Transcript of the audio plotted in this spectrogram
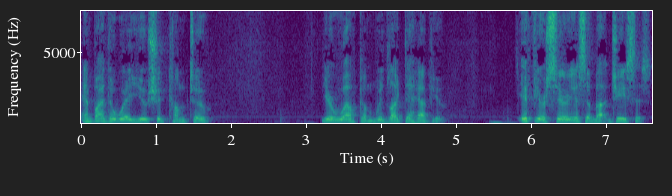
And by the way, you should come too you're welcome. We'd like to have you. If you're serious about Jesus.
